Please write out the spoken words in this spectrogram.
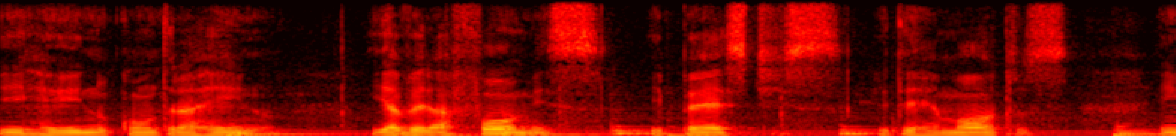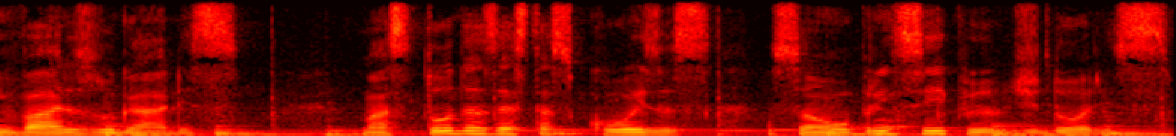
e reino contra reino, e haverá fomes, e pestes, e terremotos, em vários lugares, mas todas estas coisas são o princípio de dores.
